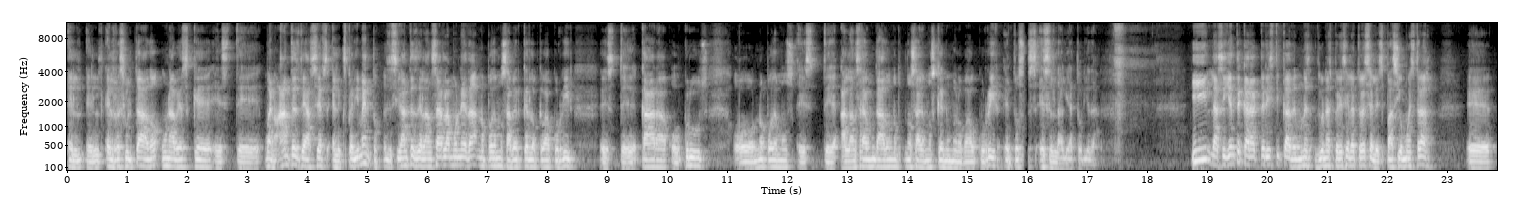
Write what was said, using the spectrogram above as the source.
el, resultado una vez que, este, bueno, antes de hacer el experimento, es decir, antes de lanzar la moneda, no podemos saber qué es lo que va a ocurrir, este, cara o cruz, o no podemos, este, al lanzar un dado, no, sabemos qué número va a ocurrir, entonces esa es la aleatoriedad. Y la siguiente característica de una, de una experiencia aleatoria es el espacio muestral. Eh,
